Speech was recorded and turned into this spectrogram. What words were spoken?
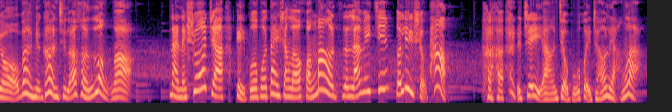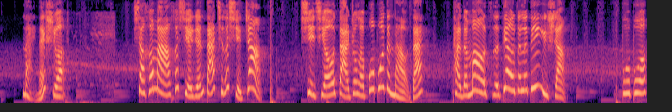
呀，外面看起来很冷啊！奶奶说着，给波波戴上了黄帽子、蓝围巾和绿手套。哈哈，这样就不会着凉了。奶奶说：“小河马和雪人打起了雪仗，雪球打中了波波的脑袋，他的帽子掉在了地上。波波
